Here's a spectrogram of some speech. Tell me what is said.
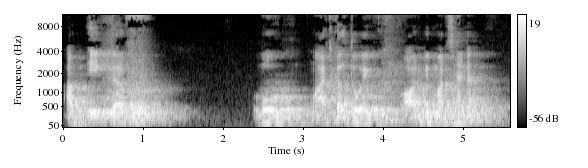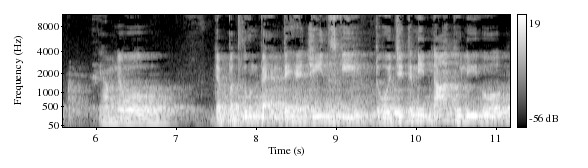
اب ایک طرف وہ آج کل تو ایک اور بھی مرض ہے نا کہ ہم نے وہ جب پتلون پہنتے ہیں جینز کی تو وہ جتنی نہ دھلی ہو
